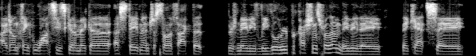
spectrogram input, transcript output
I don't think WotC's going to make a, a statement just on the fact that there's maybe legal repercussions for them. Maybe they they can't say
